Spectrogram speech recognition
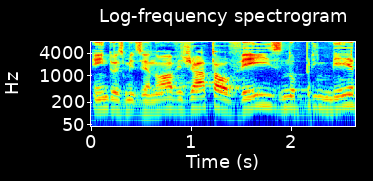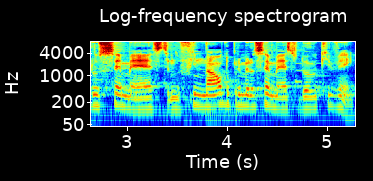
em 2019, já talvez no primeiro semestre, no final do primeiro semestre do ano que vem.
